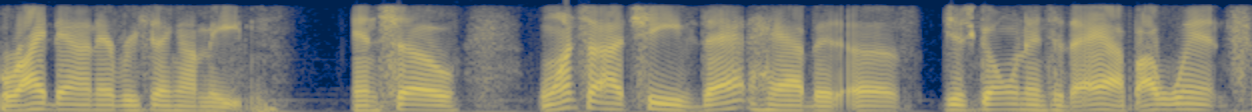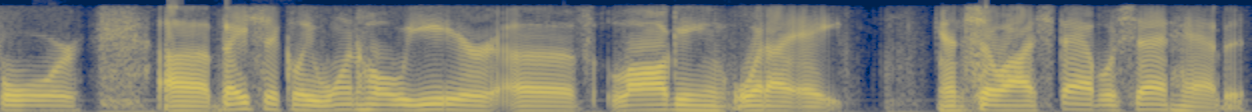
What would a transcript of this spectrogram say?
write down everything I'm eating. And so once I achieved that habit of just going into the app, I went for uh, basically one whole year of logging what I ate. And so I established that habit.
